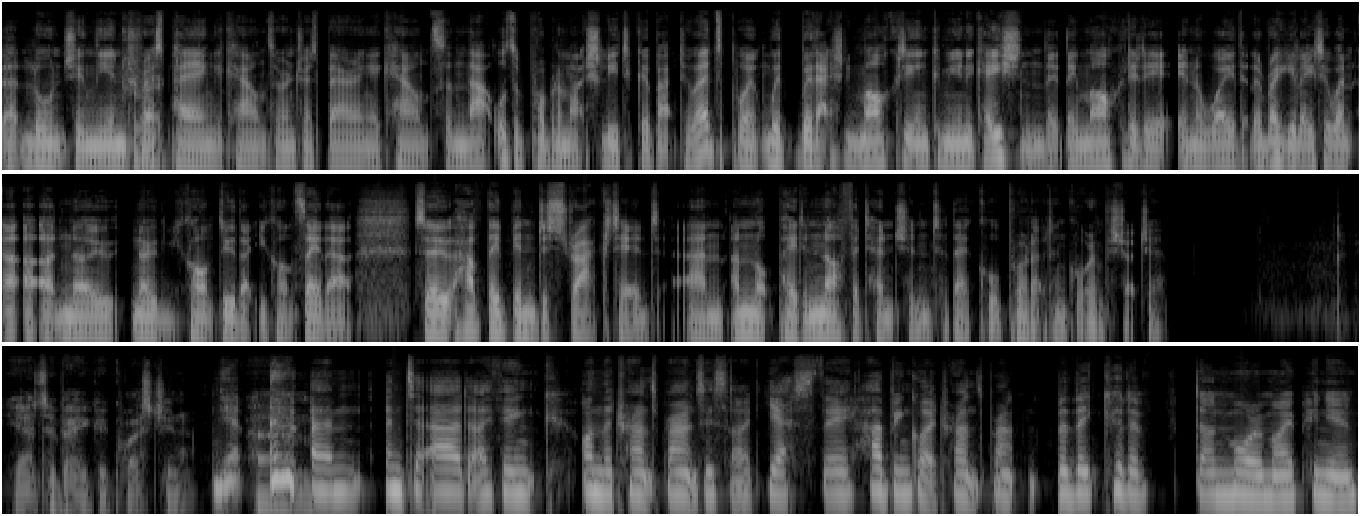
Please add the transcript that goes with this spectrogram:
at launching the interest paying accounts or interest bearing accounts, and that was a problem actually. To go back to Ed's point with with actually marketing and communication, that they marketed it in a way that the regulator went, uh, uh, uh, no, no, you can't do that, you can't say that. So have they been distracted and, and not paid enough attention to their core product and core infrastructure? Yeah, it's a very good question. Yeah. Um, um, and to add, I think on the transparency side, yes, they have been quite transparent, but they could have done more, in my opinion.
